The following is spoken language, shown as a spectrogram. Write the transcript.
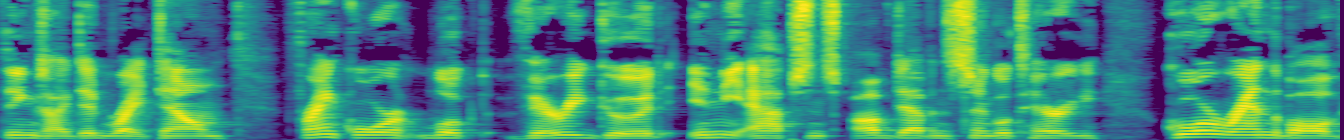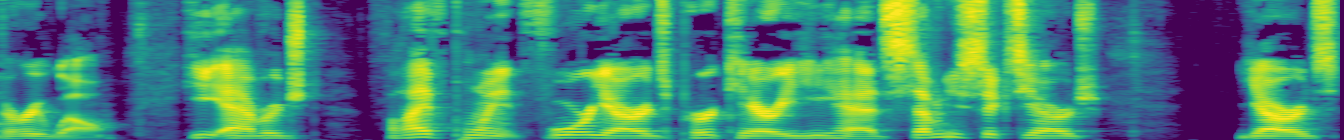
things I did write down. Frank Gore looked very good in the absence of Devin Singletary. Gore ran the ball very well. He averaged 5.4 yards per carry. He had 76 yards, yards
